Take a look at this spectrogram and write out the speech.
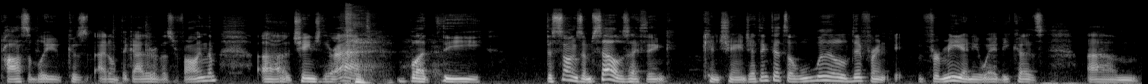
possibly because I don't think either of us are following them, uh, changed their act. but the the songs themselves, I think, can change. I think that's a little different for me anyway because um,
